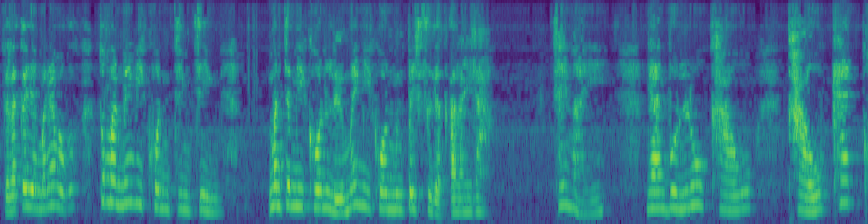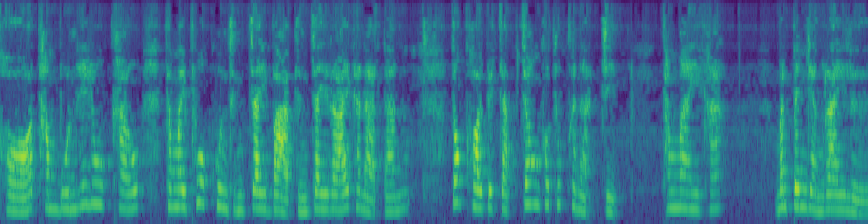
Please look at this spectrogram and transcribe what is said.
แต่แล้วก็ยังมานั่งบอกว่าก็มันไม่มีคนจริง ๆ มันจะมีคนหรือไม่มีคนมึงไปเสือกอะไรล่ะ ใช่ไหม งานบุญลูกเขา เขาแค่ขอทำบุญให้ลูกเขาทำไมพวกคุณถึงใจบาปถึงใจร้ายขนาดนั้น ต้องคอยไปจับจ้องเขาทุกขณะจิตทำไมคะ มันเป็นอย่างไรหรือ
